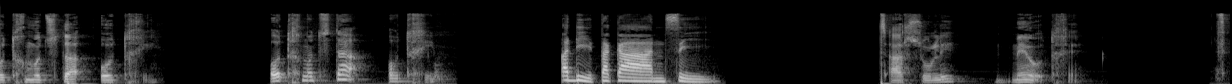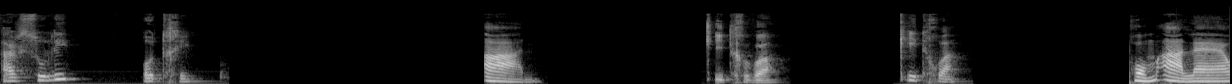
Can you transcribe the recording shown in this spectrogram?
ოთხმოცდა ოთხი 84 อดีตการสี่ წარსული მეოთხე წარსული 4 อ่าน კითხვა კითხვა ผมอ่านแล้ว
